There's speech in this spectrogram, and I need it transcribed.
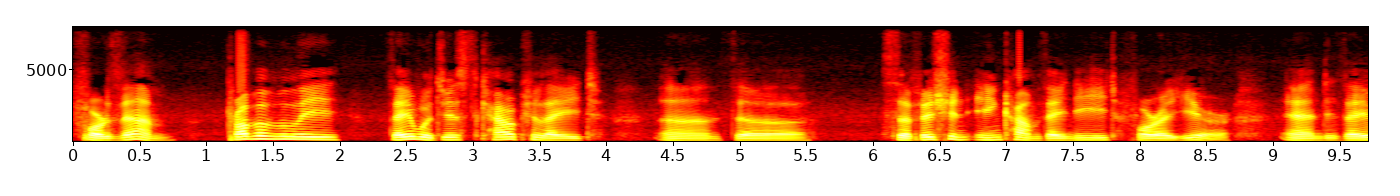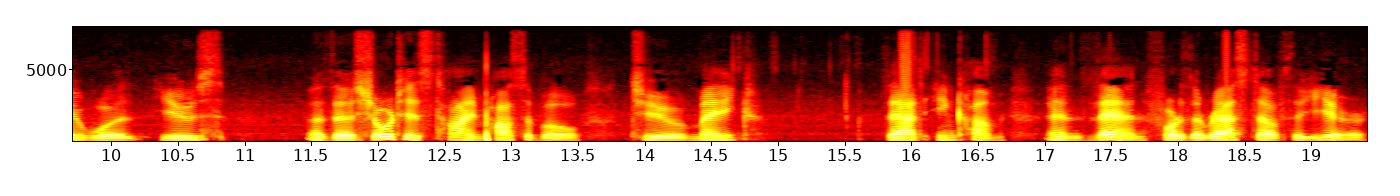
for them, probably they would just calculate uh, the sufficient income they need for a year, and they would use uh, the shortest time possible to make that income, and then for the rest of the year,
